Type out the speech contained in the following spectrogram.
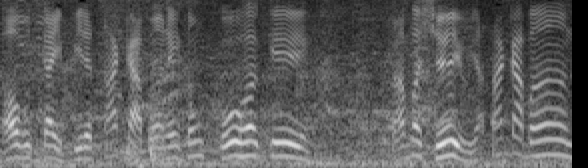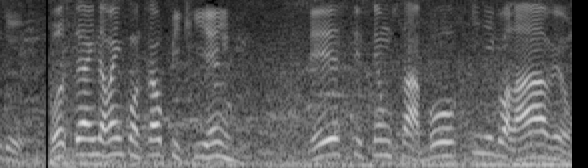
Ovos caipira tá acabando, hein? Então corra que tava cheio, já tá acabando. Você ainda vai encontrar o piqui, hein? Este tem um sabor inigualável.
